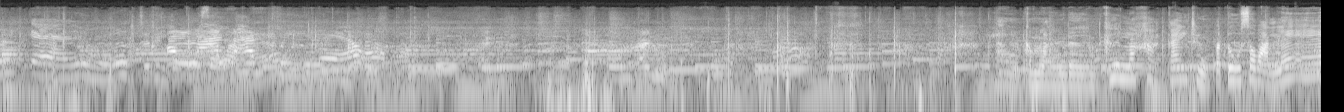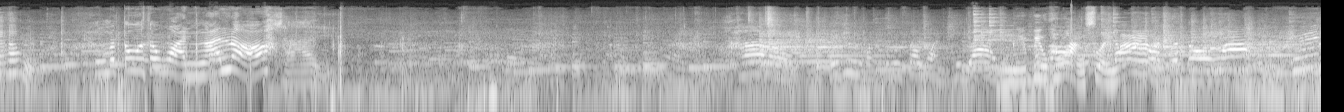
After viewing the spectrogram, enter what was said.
มันแก่หรือจะถึงพัประนตูสล้านวรรล้านค์แล้วปีแล้วได้ลูกเรากำลังเดินขึ้นแล้วค่ะ ใกล้ถึงประตูสวรรค์แล้ว ถึงประตูสวรรค์งั้นเหรอ ใช่ ไปถึงประตูสวรรค์ให้ได้รีวิวข้างหลังสวยมาก ประตูว่าทิ้ง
